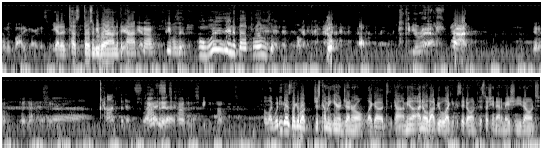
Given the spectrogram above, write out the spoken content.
I'm his bodyguard. That's what You got to toss throw some people around at the con. You know, people say, "Well, what is it about problems?" Go, yo, kicking your ass, right? You know, but not. it's uh, Confidence. Like I confidence. said. Confidence. Speak with confidence. So like, what do you guys like about just coming here in general, like uh, to the con? I mean, I know a lot of people like it because they don't, especially in animation, you don't.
